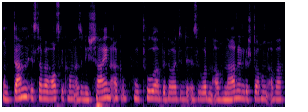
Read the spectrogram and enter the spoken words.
Und dann ist dabei rausgekommen, also die Scheinakupunktur bedeutete, es wurden auch Nadeln gestochen, aber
